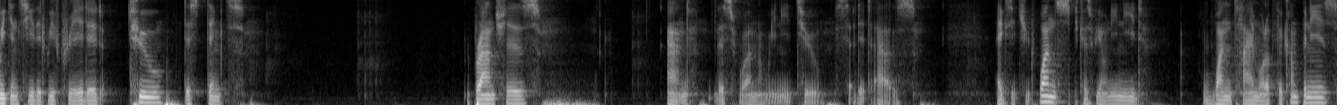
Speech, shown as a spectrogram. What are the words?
we can see that we've created two distinct branches and this one we need to set it as execute once because we only need one time all of the companies.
